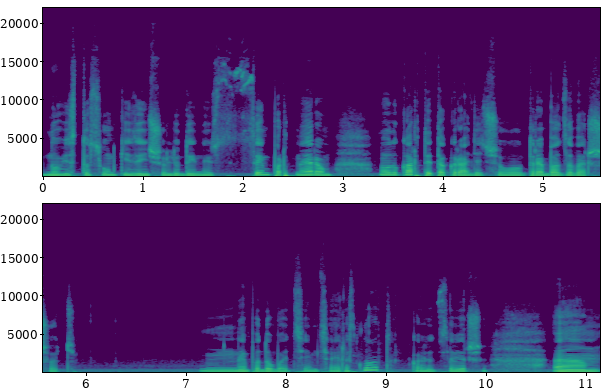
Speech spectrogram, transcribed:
нові стосунки з іншою людиною. З цим партнером, ну, карти так радять, що треба завершувати. Не подобається їм цей розклад, кажуть, завершуй. Ем,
